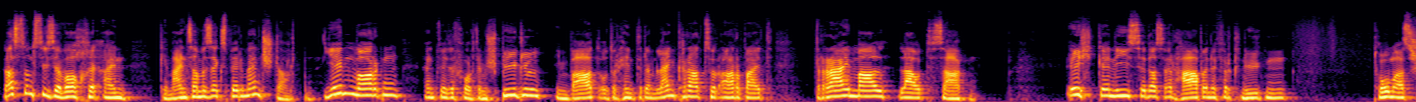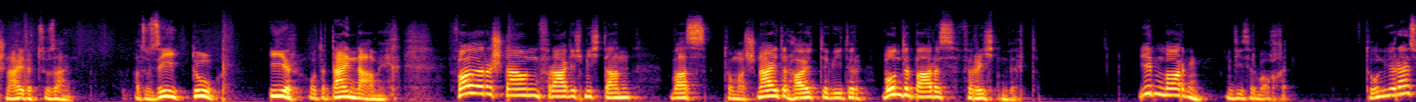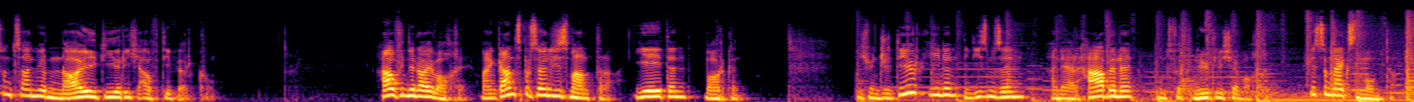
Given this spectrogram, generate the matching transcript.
Lasst uns diese Woche ein gemeinsames Experiment starten. Jeden Morgen, entweder vor dem Spiegel, im Bad oder hinter dem Lenkrad zur Arbeit, dreimal laut sagen. Ich genieße das erhabene Vergnügen, Thomas Schneider zu sein. Also Sie, du, ihr oder dein Name. Voller Erstaunen frage ich mich dann, was Thomas Schneider heute wieder Wunderbares verrichten wird. Jeden Morgen in dieser Woche tun wir es und seien wir neugierig auf die Wirkung. Auf in die neue Woche. Mein ganz persönliches Mantra. Jeden Morgen. Ich wünsche dir, Ihnen in diesem Sinn eine erhabene und vergnügliche Woche. Bis zum nächsten Montag.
